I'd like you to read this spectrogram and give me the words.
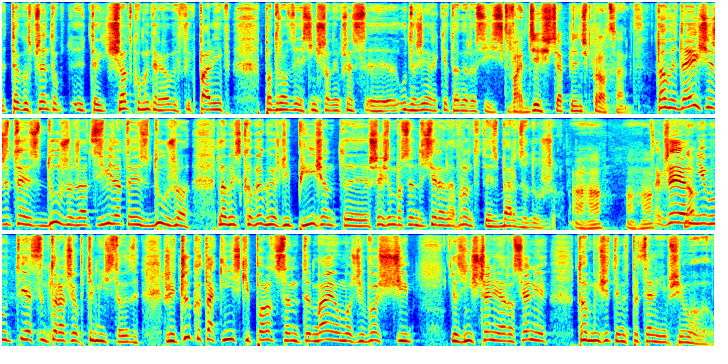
y, tego sprzętu, y, tych środków materiałowych, tych paliw po drodze jest niszczonych przez y, uderzenia rakietowe rosyjskie. 25%. To wydaje się, że to jest dużo. Dla cywila to jest dużo. Dla wojskowego, jeżeli 50-60% dociera na front, to jest bardzo dużo. Aha, aha. Także ja no. nie był, jestem to raczej optymistą. Jeżeli tylko taki niski procent mają możliwości zniszczenia Rosjanie, to bym się tym specjalnie nie przejmował.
